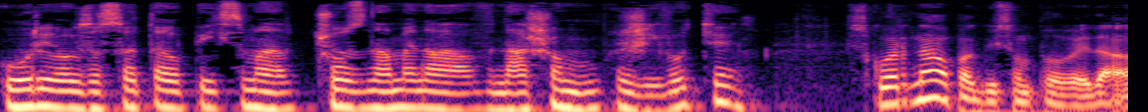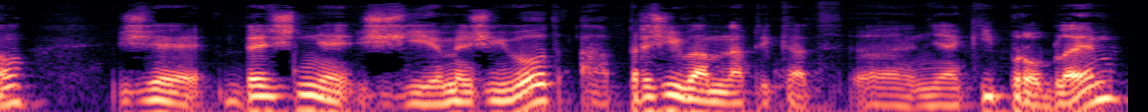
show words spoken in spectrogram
úryvok zo Svetého písma, čo znamená v našom živote? Skôr naopak by som povedal, že bežne žijeme život a prežívam napríklad e, nejaký problém,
